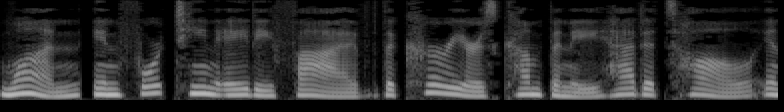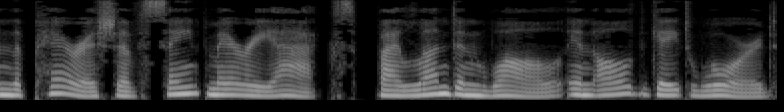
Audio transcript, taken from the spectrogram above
1 In 1485 the Curriers Company had its hall in the parish of St Mary Axe, by London Wall in Aldgate Ward,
